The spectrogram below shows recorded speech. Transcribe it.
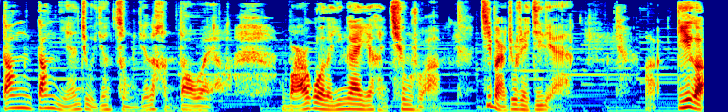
当当年就已经总结的很到位了，玩过的应该也很清楚啊。基本上就这几点啊。第一个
